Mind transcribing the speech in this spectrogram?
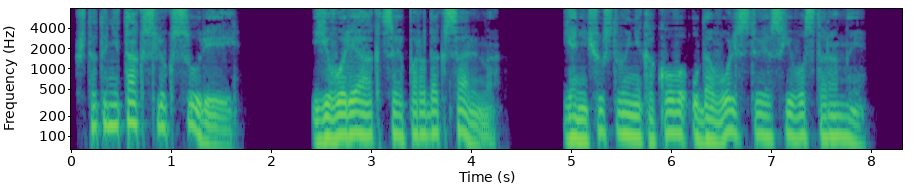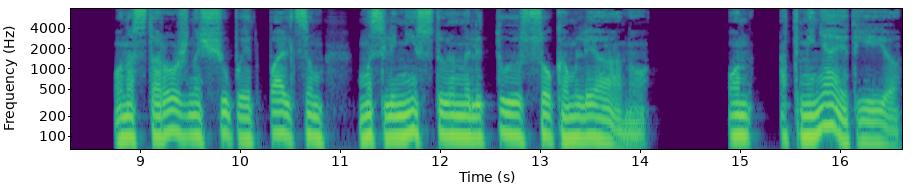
Что-то не так с люксурией. Его реакция парадоксальна. Я не чувствую никакого удовольствия с его стороны. Он осторожно щупает пальцем маслянистую, налитую соком лиану. Он отменяет ее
